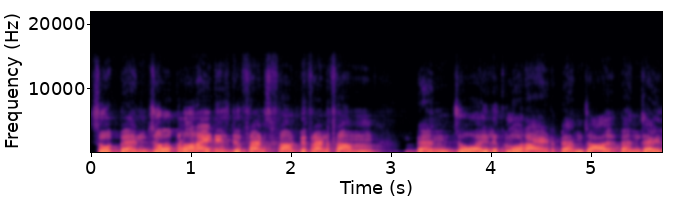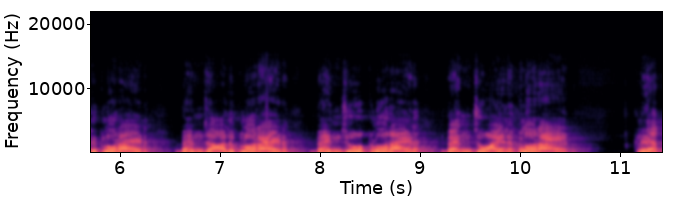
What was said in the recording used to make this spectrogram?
so benzo chloride is different from different from benzoyl chloride benzyl, benzyl chloride benzal chloride benzochloride benzoyl chloride. Clear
